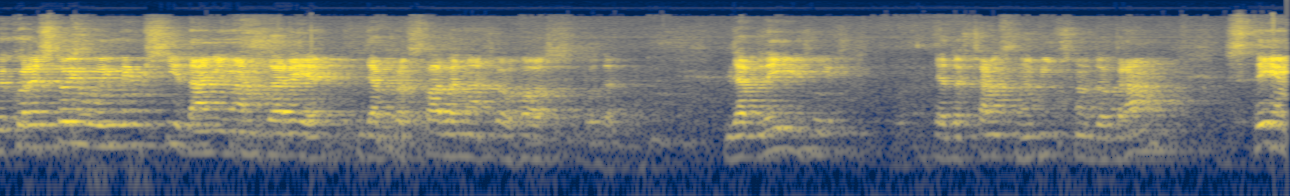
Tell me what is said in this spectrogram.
Використовуємо ми всі дані нам дари для прослави нашого Господа, для ближніх, для дочасного вічного добра, з тим,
